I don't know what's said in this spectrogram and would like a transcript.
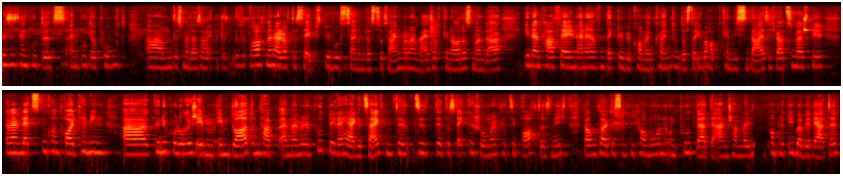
das ist ein, gutes, ein guter Punkt, ähm, dass man das auch, das, braucht man halt auch das Selbstbewusstsein, um das zu sagen, weil man weiß auch genau, dass man da in ein paar Fällen einen auf den Deckel bekommen könnte und dass da überhaupt kein Wissen da ist. Ich war zum Beispiel bei meinem letzten Kontrolltermin äh, gynäkologisch eben, eben dort und habe äh, meine Blutbilder hergezeigt und sie, hat das weggeschoben und gesagt, sie braucht das nicht. Warum sollte sie sich Hormon- und Blutwerte anschauen, weil die sind komplett überbewertet,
